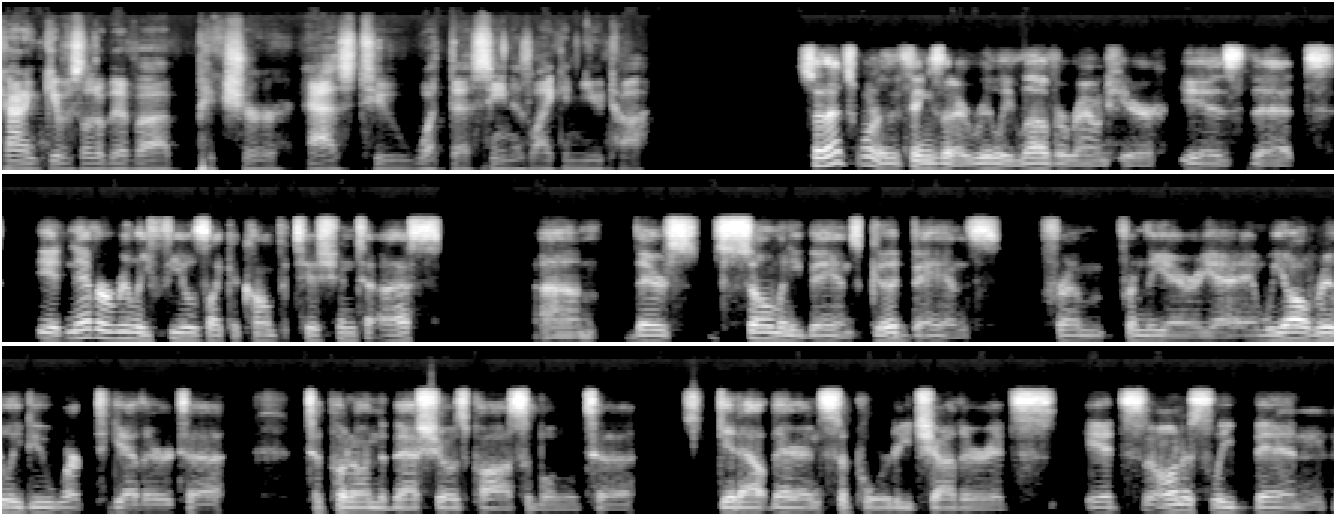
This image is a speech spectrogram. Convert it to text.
kind of give us a little bit of a picture as to what the scene is like in Utah. So that's one of the things that I really love around here is that it never really feels like a competition to us. Um, there's so many bands, good bands from from the area, and we all really do work together to to put on the best shows possible, to get out there and support each other. It's it's honestly been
